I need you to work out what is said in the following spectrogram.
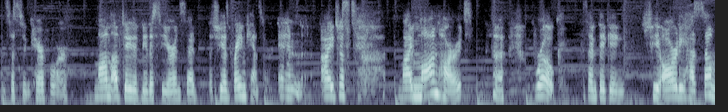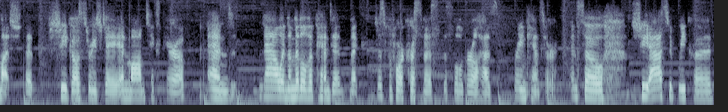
consistent care for. Mom updated me this year and said that she has brain cancer, and I just my mom heart broke because I'm thinking she already has so much that she goes through each day and mom takes care of, and now in the middle of a pandemic just before christmas this little girl has brain cancer. And so she asked if we could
